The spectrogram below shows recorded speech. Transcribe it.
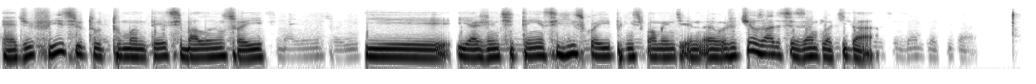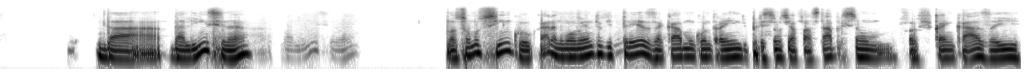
É difícil tu, tu manter esse balanço aí. E, e a gente tem esse risco aí, principalmente. Eu já tinha usado esse exemplo aqui da. Da, da Lince, né? Nós somos cinco. Cara, no momento que três acabam contraindo e precisam se afastar, precisam ficar em casa aí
